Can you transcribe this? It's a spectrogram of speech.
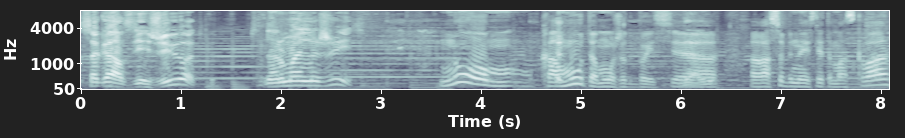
Сагал здесь живет. Тут нормально жить. Ну, кому-то, может быть. э, Да. Особенно если это Москва.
